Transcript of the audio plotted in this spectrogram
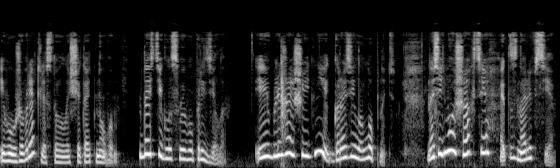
его уже вряд ли стоило считать новым, достигло своего предела и в ближайшие дни грозило лопнуть. На седьмой шахте это знали все.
